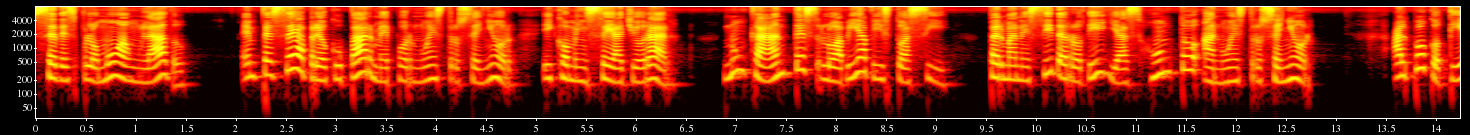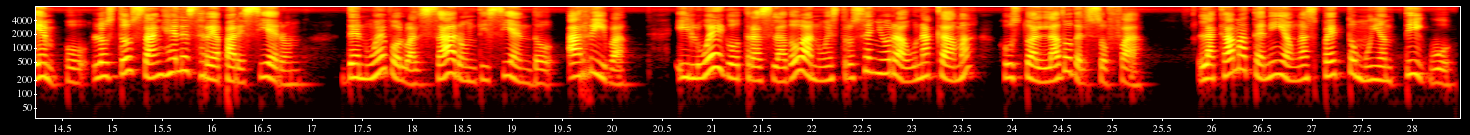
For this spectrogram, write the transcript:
se desplomó a un lado. Empecé a preocuparme por nuestro Señor y comencé a llorar. Nunca antes lo había visto así. Permanecí de rodillas junto a nuestro Señor. Al poco tiempo, los dos ángeles reaparecieron de nuevo lo alzaron diciendo, arriba, y luego trasladó a nuestro Señor a una cama justo al lado del sofá. La cama tenía un aspecto muy antiguo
